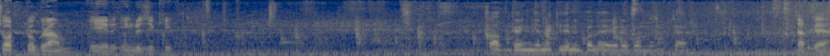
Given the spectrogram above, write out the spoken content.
চট্টগ্রাম এর ইংরেজি কি? চাঁদগাঙ্গে না কি জানি বলে এরকম একটা। চাটগায়া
